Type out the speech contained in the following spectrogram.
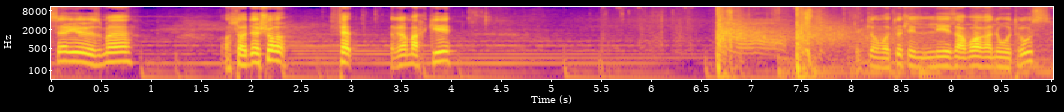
Sérieusement, on s'est déjà fait remarquer. Que là, on va tous les, avoir à nos trousses.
